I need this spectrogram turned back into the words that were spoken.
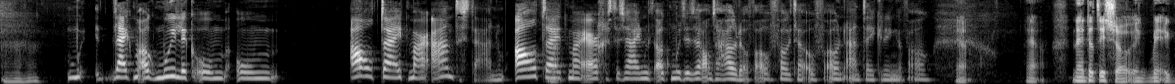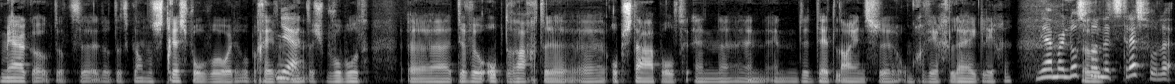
Mhm. het lijkt me ook moeilijk om, om altijd maar aan te staan. Om altijd maar ergens te zijn met ook moeten te onthouden. Of oh, foto of oh, een aantekening. Of oh. Ja, nee, dat is zo. Ik, ik merk ook dat, eh, dat het kan stressvol worden op een gegeven Ja. moment. Als je bijvoorbeeld eh, te veel opdrachten eh, opstapelt en, en, en de deadlines ongeveer gelijk liggen. Ja, maar los Dat van het- het stressvolle,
